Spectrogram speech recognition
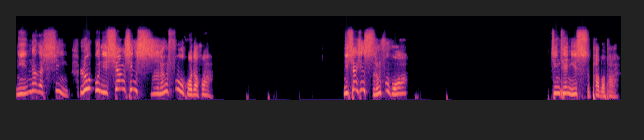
你那个信，如果你相信死人复活的话，你相信死人复活？今天你死怕不怕？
